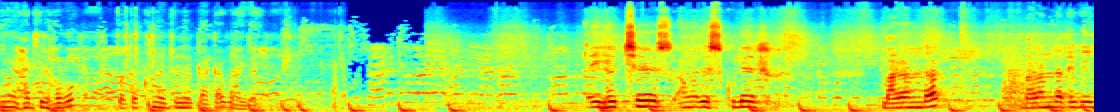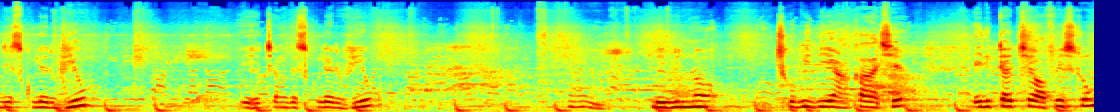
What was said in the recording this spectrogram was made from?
নিয়ে হাজির হব। ততক্ষণের জন্য টাটা বাই বাই এই হচ্ছে আমাদের স্কুলের বারান্দা। বারান্দা থেকে এই যে স্কুলের ভিউ, এই হচ্ছে আমাদের স্কুলের ভিউ। বিভিন্ন ছবি দিয়ে আঁকা আছে। এই দিকটা হচ্ছে অফিস রুম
